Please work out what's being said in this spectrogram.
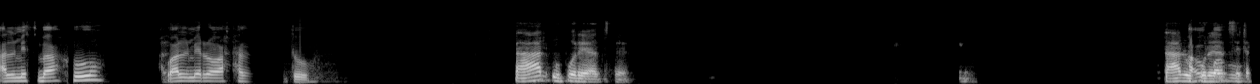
আল মিসবাহু ওয়াল মিরওয়াহাতু তার উপরে আছে। তার উপরে আছে এটা।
